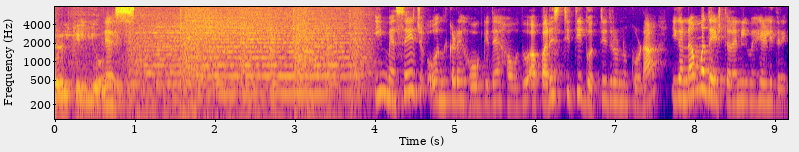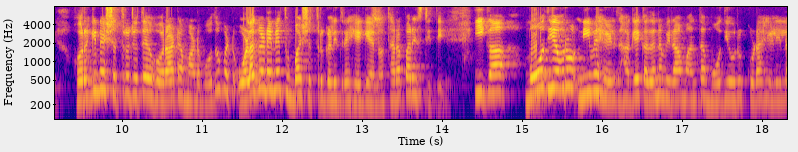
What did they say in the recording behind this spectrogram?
ವಿಲ್ ಕಿಲ್ ಯು ಮೆಸೇಜ್ ಒಂದು ಕಡೆ ಹೋಗಿದೆ ಹೌದು. ಆ ಪರಿಸ್ಥಿತಿ ಗೊತ್ತಿದ್ರು ಕೂಡ ಈಗ ನಮ್ಮ ದೇಶದಲ್ಲೇ ನೀವು ಹೇಳಿದ್ರಿ ಹೊರಗಿನ ಶತ್ರು ಜೊತೆ ಹೋರಾಟ ಮಾಡಬಹುದು ಬಟ್ ಒಳಗಡೆನೆ ತುಂಬಾ ಶತ್ರುಗಳಿದ್ರೆ ಹೇಗೆ ಅನ್ನೋ ತರ ಪರಿಸ್ಥಿತಿ. ಈಗ ಮೋದಿಯವರು ನೀವೇ ಹೇಳಿದ ಹಾಗೆ ಕದನ ವಿರಾಮ ಅಂತ ಮೋದಿಯವರು ಕೂಡ ಹೇಳಿಲ್ಲ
